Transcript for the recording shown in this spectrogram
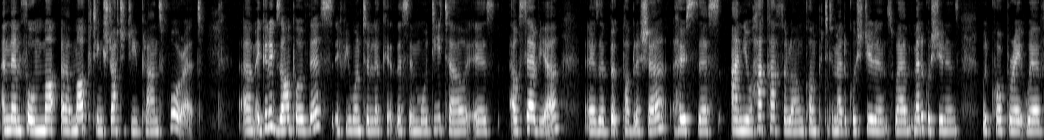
and then form mar- uh, marketing strategy plans for it. Um, a good example of this, if you want to look at this in more detail, is Elsevier, as a book publisher, hosts this annual hackathon competition to medical students where medical students would cooperate with,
